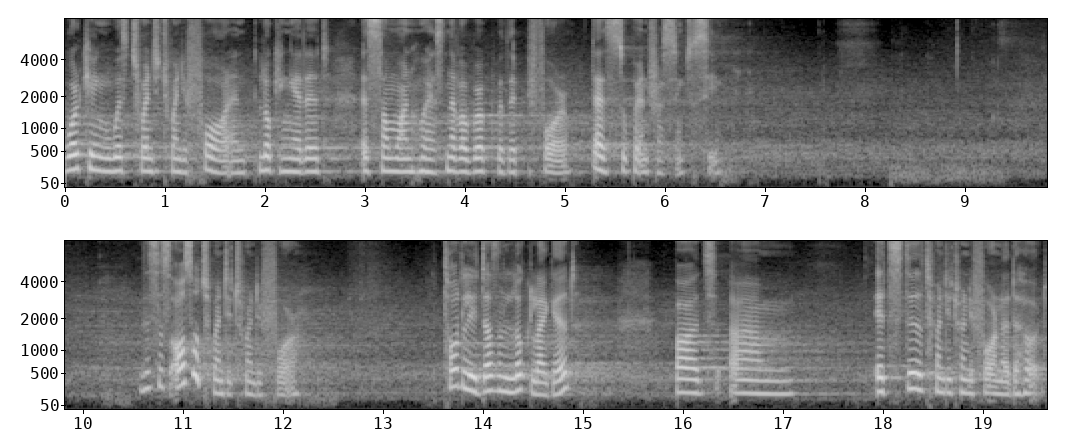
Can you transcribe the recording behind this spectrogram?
working with 2024 and looking at it as someone who has never worked with it before. That's super interesting to see. This is also 2024 totally doesn't look like it, but um, it's still 2024 under the hood.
